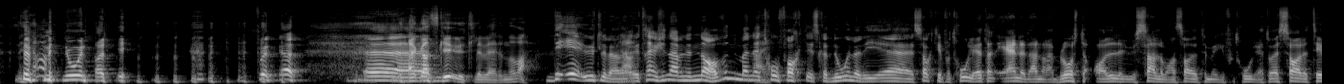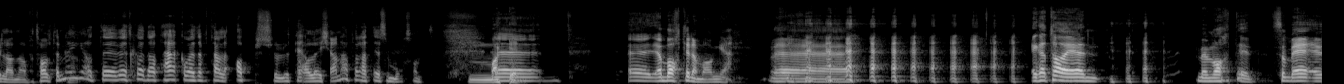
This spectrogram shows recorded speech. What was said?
ja. med noen av de. Fordi at, eh, det er ganske utleverende, da. Det er utleverende. Ja. Jeg trenger ikke nevne navn, men jeg Nei. tror faktisk at noen av de er sagt i fortrolighet. Den ene den der blåste alle ut, selv om han sa det til meg i fortrolighet. Og jeg sa det til han da han fortalte meg at eh, vet du hva, dette her kommer jeg til å fortelle absolutt alle jeg kjenner, for dette er så morsomt. Martin. Eh, eh, ja, Martin er mange. Eh, jeg kan ta en med Martin, som er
